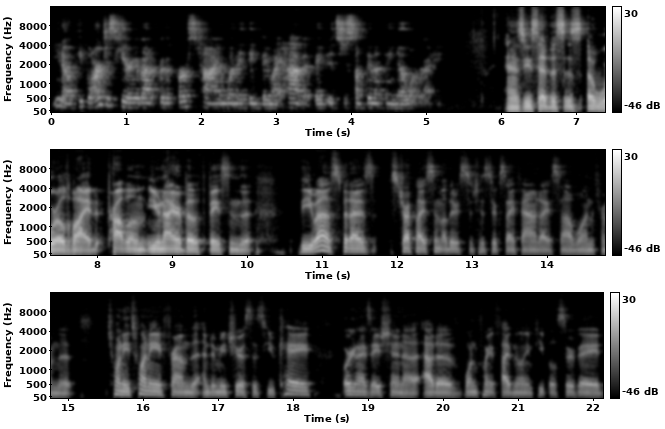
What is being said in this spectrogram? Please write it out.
you know people aren't just hearing about it for the first time when they think they might have it. They, it's just something that they know already. As you said this is a worldwide problem. You and i are both based in the the us but i was struck by some other statistics i found. I saw one from the 2020 from the endometriosis uk organization uh, out of 1.5 million people surveyed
